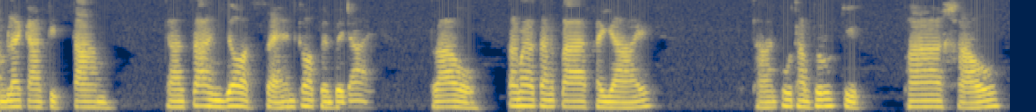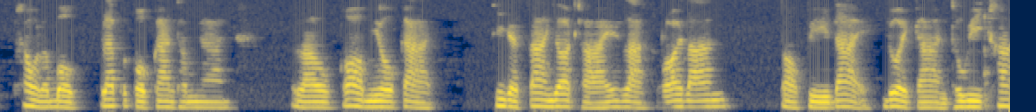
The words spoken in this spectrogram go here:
ำและการติดตาม การสร้างยอดแสนก็เป็นไปได้ เราตั้งหน้าตั้งตาขยาย ฐานผู้ทำธุรกิจ พาเขาเข้าระบบและประกอบการทำงาน เราก็มีโอกาส ที่จะสร้างยอดขายหลักร้อยล้านต่อปีได้ด้วยการทวีค่า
